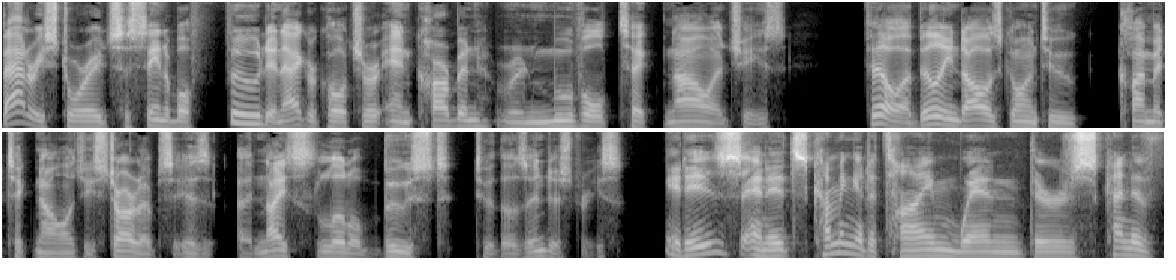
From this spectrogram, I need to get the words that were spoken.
battery storage, sustainable food and agriculture, and carbon removal technologies. Phil, a billion dollars going to climate technology startups is a nice little boost to those industries. It is, and it's coming at a time when there's kind of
